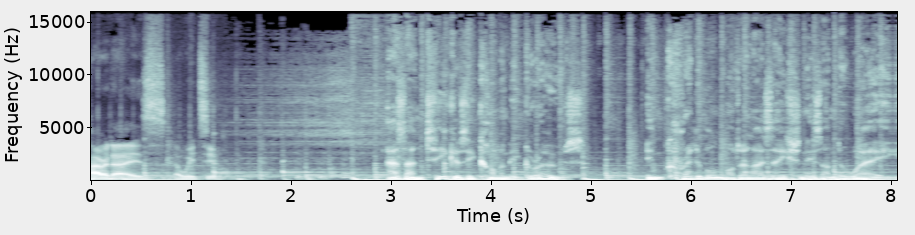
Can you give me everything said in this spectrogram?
Paradise awaits you. As Antigua's economy grows, incredible modernization is underway.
